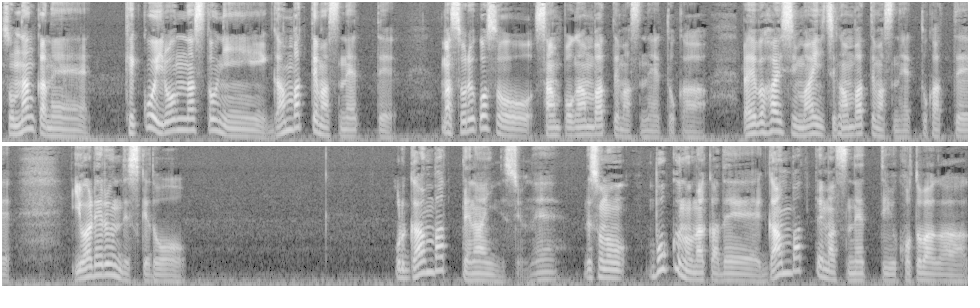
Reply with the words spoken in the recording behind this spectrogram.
そのなんかね、結構いろんな人に頑張ってますねって、まあそれこそ散歩頑張ってますねとか、ライブ配信毎日頑張ってますねとかって言われるんですけど、俺頑張ってないんですよね。で、その、僕の中で頑張ってますねっていう言葉が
